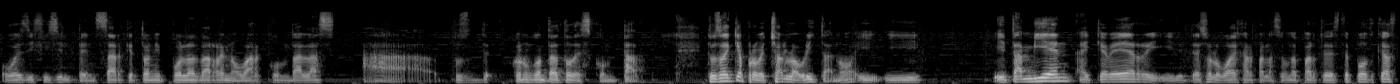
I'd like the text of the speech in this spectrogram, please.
o es difícil pensar que Tony Pollard va a renovar con Dallas pues, con un contrato descontado. Entonces hay que aprovecharlo ahorita, ¿no? Y, y, también hay que ver, y eso lo voy a dejar para la segunda parte de este podcast,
